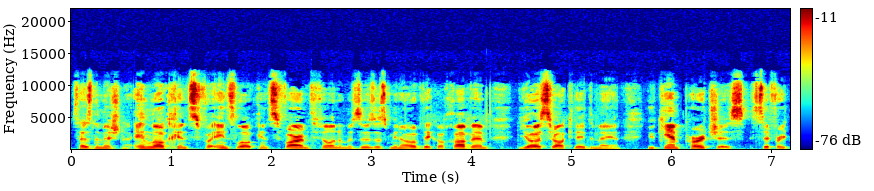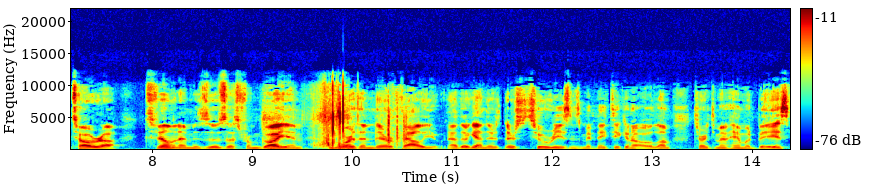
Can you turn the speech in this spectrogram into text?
Says the Mishnah, "Ein lochin svarim tefillin and mezuzas mina ovdei kochavim yosr al kedei demeyan." You can't purchase Sifrei Torah, tefillin and mezuzas from goyim more than their value. Now, again, there's, there's two reasons. Mipnei olam. Turn to Mem Hamud Beis.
